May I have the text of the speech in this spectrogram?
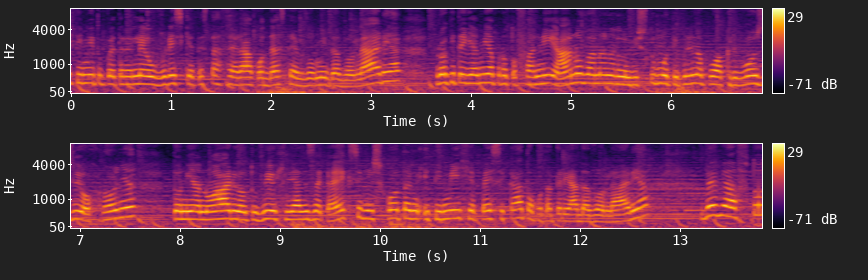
Η τιμή του πετρελαίου βρίσκεται σταθερά κοντά στα 70 δολάρια. Πρόκειται για μια πρωτοφανή άνοδο, αν αναλογιστούμε ότι πριν από ακριβώς δύο χρόνια τον Ιανουάριο του 2016 βρισκόταν η τιμή είχε πέσει κάτω από τα 30 δολάρια. Βέβαια αυτό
